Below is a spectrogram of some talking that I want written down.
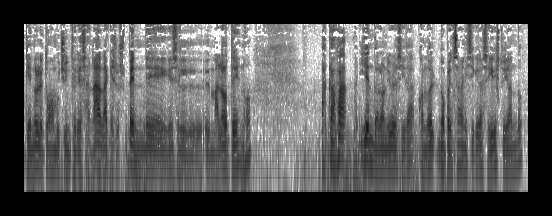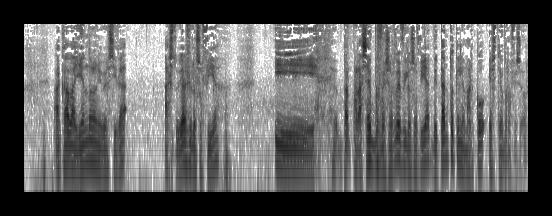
que no le toma mucho interés a nada, que suspende, que es el, malote, ¿no? Acaba yendo a la universidad, cuando él no pensaba ni siquiera seguir estudiando, acaba yendo a la universidad a estudiar filosofía y para ser profesor de filosofía de tanto que le marcó este profesor,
